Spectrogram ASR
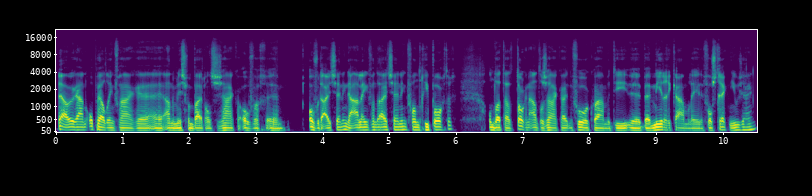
Nou, we gaan opheldering vragen eh, aan de minister van Buitenlandse Zaken... over uh, over de uitzending, de aanleiding van de uitzending van de reporter. Omdat daar toch een aantal zaken uit naar voren kwamen... die uh, bij meerdere Kamerleden volstrekt nieuw zijn.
